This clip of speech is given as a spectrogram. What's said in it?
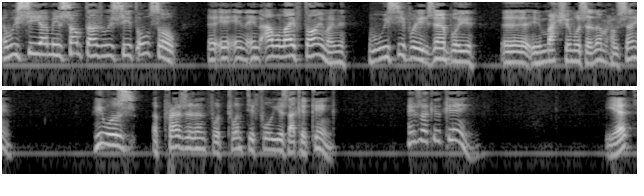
And we see, I mean, sometimes we see it also uh, in, in our lifetime. I mean, we see, for example, uh, Mahshimur Saddam Hussein. He was a president for 24 years like a king. He was like a king. Yet,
